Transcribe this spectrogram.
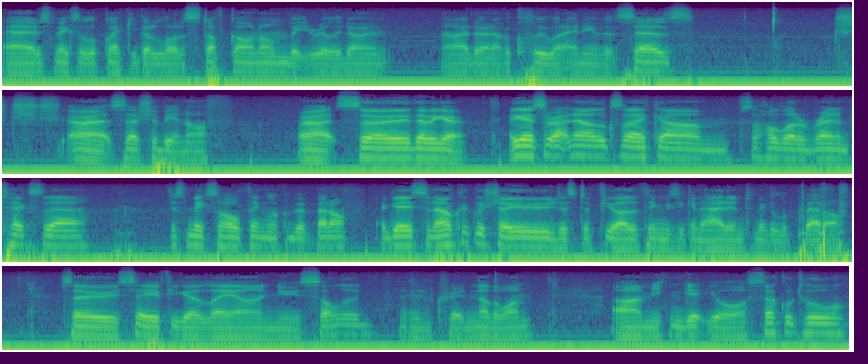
and it just makes it look like you got a lot of stuff going on, but you really don't. And I don't have a clue what any of it says. Alright, so that should be enough. Alright, so there we go. Okay, so right now it looks like um, there's a whole lot of random text there. Just makes the whole thing look a bit better. Okay, so now I'll quickly show you just a few other things you can add in to make it look better. So say if you go layer, new solid, and create another one, um, you can get your circle tool,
